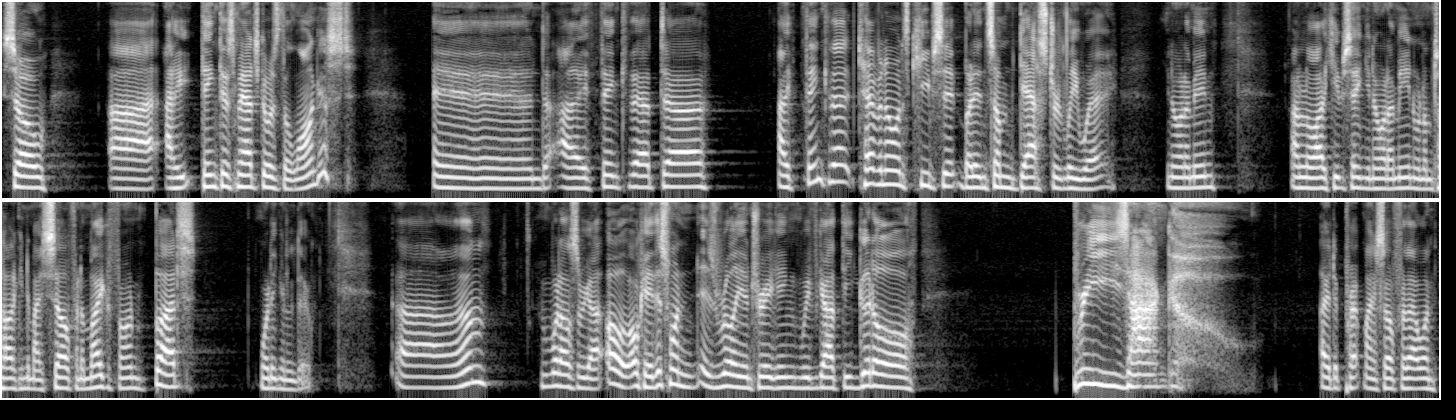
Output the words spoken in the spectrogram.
So uh, I think this match goes the longest, and I think that uh, I think that Kevin Owens keeps it, but in some dastardly way. You know what I mean? I don't know why I keep saying you know what I mean when I'm talking to myself in a microphone, but what are you gonna do? Um, what else we got? Oh, okay. This one is really intriguing. We've got the good old Breezango. I had to prep myself for that one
